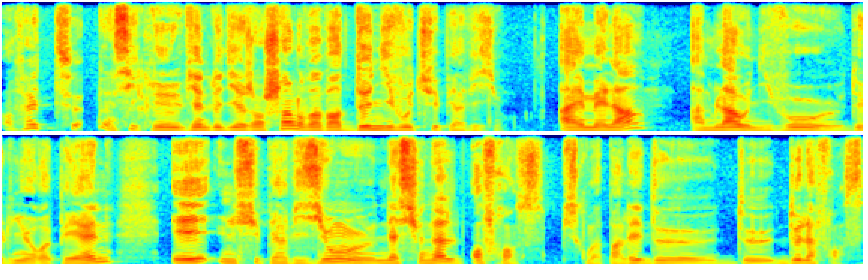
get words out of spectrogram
En fait, ainsi que vient de le dire Jean-Charles, on va avoir deux niveaux de supervision. AMLA, AMLA au niveau euh, de l'Union européenne et une supervision nationale en France, puisqu'on va parler de, de, la France.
